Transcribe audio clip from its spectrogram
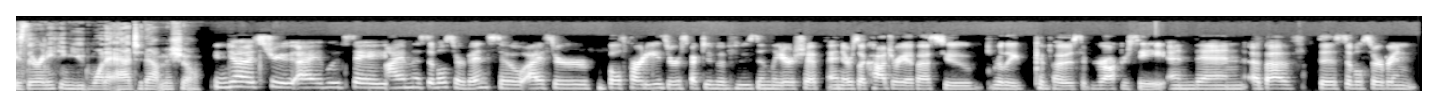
Is there anything you'd want to add to that, Michelle? No, it's true. I would say I'm a civil servant, so I serve both parties, irrespective of who's in leadership. And there's a cadre of us who really compose the bureaucracy. And then above the civil servant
